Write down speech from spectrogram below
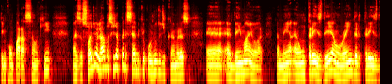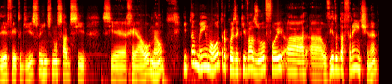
tem comparação aqui, mas só de olhar você já percebe que o conjunto de câmeras é, é, bem maior. Também é um 3D, é um render 3D feito disso, a gente não sabe se, se é real ou não. E também uma outra coisa que vazou foi a, a, o vidro da frente, né?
